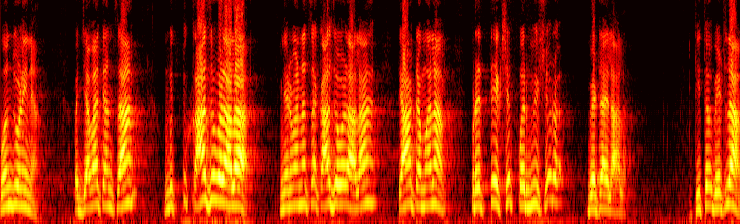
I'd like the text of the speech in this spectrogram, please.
वंजुळीनं. पण जेव्हा त्यांचा मृत्यू का जवळ आला निर्वाणाचा का जवळ आला त्या टायमाला प्रत्यक्ष परमेश्वर भेटायला आला. तिथं भेटला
